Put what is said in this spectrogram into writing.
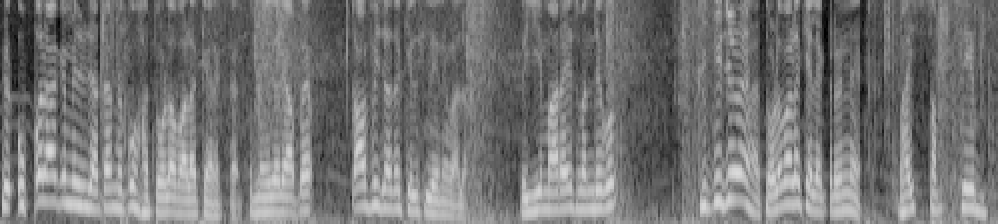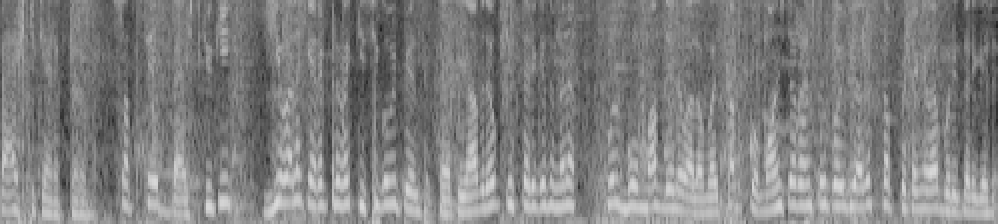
फिर ऊपर आके मिल जाता है मेरे को हथौड़ा वाला कैरेक्टर तो मैं इधर यहाँ पर काफ़ी ज़्यादा किल्स लेने वाला तो ये मारा इस बंदे को, क्योंकि जो है हथौड़ा वाला कैरेक्टर है ना, भाई सबसे बेस्ट कैरेक्टर है, सबसे बेस्ट क्योंकि ये वाला कैरेक्टर भाई किसी को भी पेल सकता है। तो यहाँ पे देखो किस तरीके से मैंने फुल बूम बाम देने वाला हूँ भाई, सबको मॉन्स्टर वॉन्स्टर कोई भी आ जाए, सब पिटेंगे भाई बुरी तरीके से।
